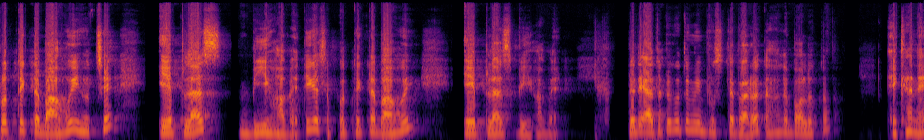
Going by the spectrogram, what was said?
প্রত্যেকটা বাহুই হচ্ছে এ প্লাস বি হবে, ঠিক আছে? প্রত্যেকটা বাহুই এ প্লাস বি হবে। যদি এতটুকু তুমি বুঝতে পারো, তাহলে বলো তো, এখানে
